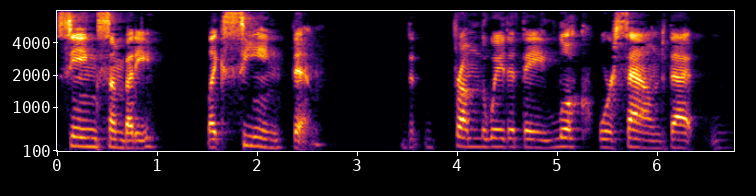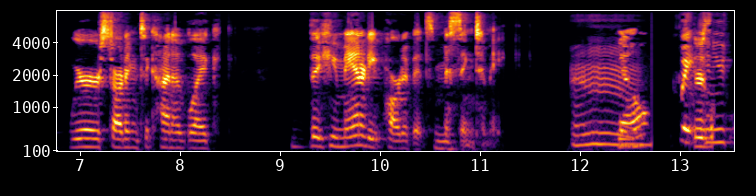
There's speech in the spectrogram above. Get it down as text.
seeing somebody, like seeing them, the, from the way that they look or sound, that we're starting to kind of like the humanity part of it's missing to me. Mm. You know? Wait, There's, can you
